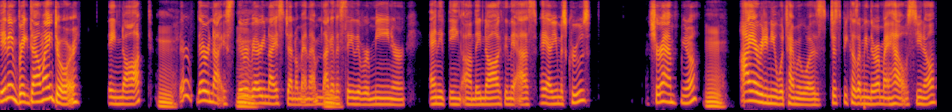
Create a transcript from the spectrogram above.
didn't break down my door. They knocked. Mm. They're they're nice. They were Mm. very nice gentlemen. I'm not gonna say they were mean or anything. Um, they knocked and they asked, "Hey, are you Miss Cruz?" Sure am. You know, Mm. I already knew what time it was just because I mean they're at my house. You know,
